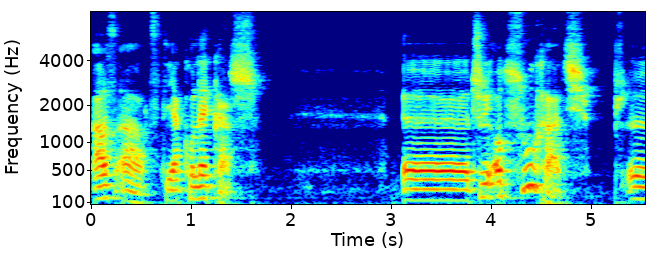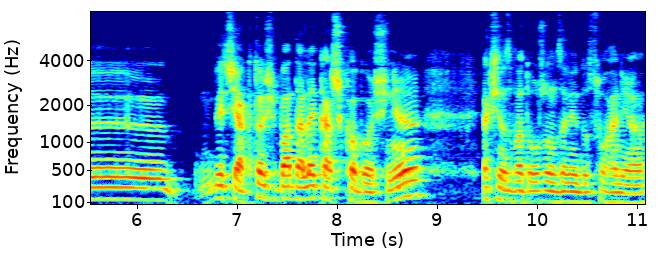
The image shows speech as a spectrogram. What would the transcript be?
als Arzt, jako lekarz. E, czyli odsłuchać. E, wiecie, jak ktoś bada lekarz kogoś, nie? Jak się nazywa to urządzenie do słuchania?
